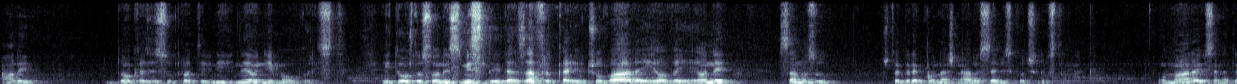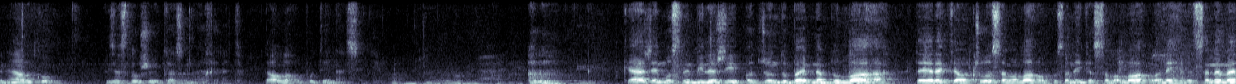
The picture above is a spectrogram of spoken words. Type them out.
Ali dokaze su protiv njih, ne o njima ukorist. I to što su oni smislili da zafrkaju čuvare i ove i one, samo su, što bi rekao naš narod, sebi skočili u stomak. Umaraju se na dunjalku i zaslužuju kaznu na ahiretu. Da Allah uputi nas. Kaže muslim bileži od Džunduba ibn Abdullaha da je rekao, čuo sam Allahu poslanika sallallahu aleyhi ve sallame,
